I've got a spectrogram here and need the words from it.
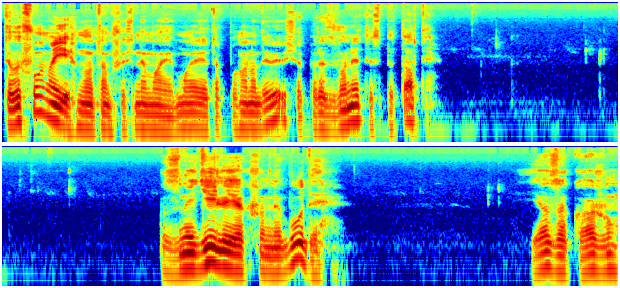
телефона їхнього там щось немає. Моє я так погано дивився, передзвонити, спитати. З неділі, якщо не буде, я закажу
